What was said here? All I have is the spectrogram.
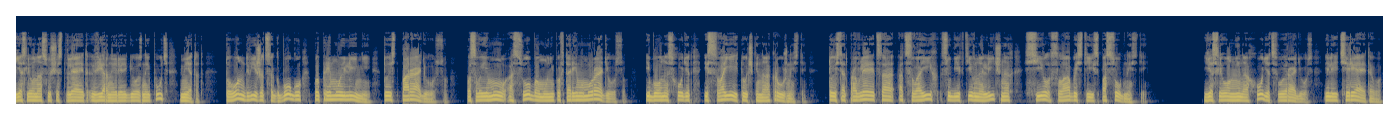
Если он осуществляет верный религиозный путь, метод, то он движется к Богу по прямой линии, то есть по радиусу, по своему особому неповторимому радиусу, ибо он исходит из своей точки на окружности, то есть отправляется от своих субъективно-личных сил, слабостей и способностей. Если он не находит свой радиус или теряет его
